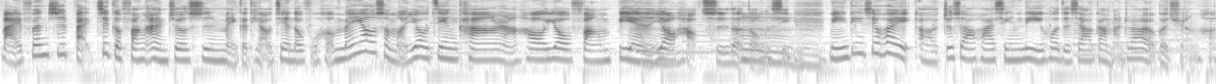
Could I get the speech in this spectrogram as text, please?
百分之百这个方案就是每个条件都符合，没有什么又健康，然后又方便又好吃的东西，你一定是会呃，就是要花心力或者是要干嘛，就要有个权衡。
